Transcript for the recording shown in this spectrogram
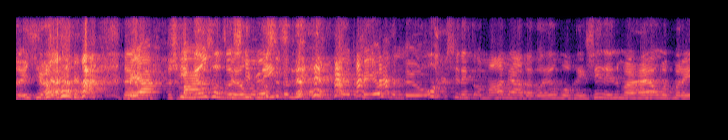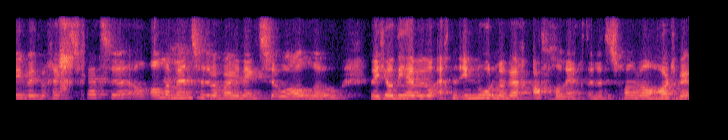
weet je wel. Nou ja, misschien wil ze dat wel misschien helemaal niet. Dan ben je ook een lul. Misschien heeft Amalia daar wel helemaal geen zin in, maar hè, om het maar even, even gek te schetsen, al- alle mensen waarvan je denkt, zo hallo, weet je wel, die hebben wel echt een enorme weg afgelegd. En het is gewoon wel hard werken.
